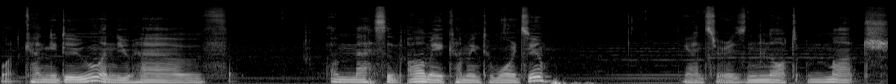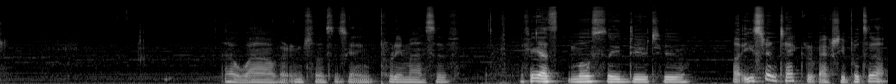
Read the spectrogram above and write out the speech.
What can you do when you have a massive army coming towards you? The answer is not much. Oh wow, their influence is getting pretty massive. I think that's mostly due to... Oh, Eastern Tech Group actually puts it up.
